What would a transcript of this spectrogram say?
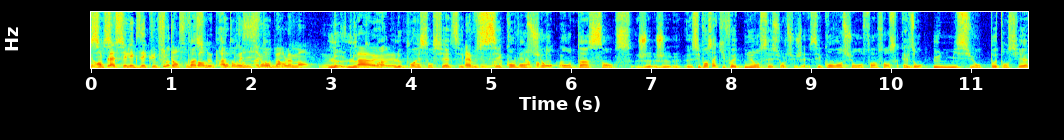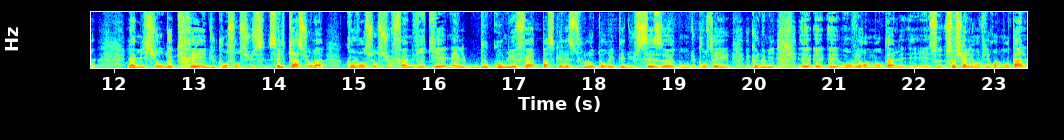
remplaçait l'exécutif dans son corps de proposition au Parlement. Le, le, point, euh, le, point, essentiel, c'est que ces conventions ont un sens. Je, je, c'est pour ça qu'il faut être nuancé sur le sujet. Ces conventions ont un sens, elles ont une mission potentielle, la mission de créer du consensus. C'est le cas sur la convention sur fin de vie qui est, elle, beaucoup mieux faite parce qu'elle est sous l'autorité du CESE, donc du Conseil économique et, et, environnemental et social et environnemental.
